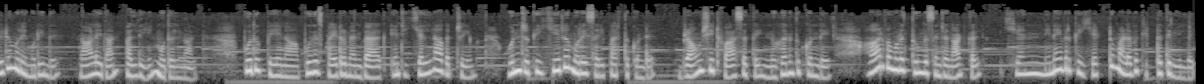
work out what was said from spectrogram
விடுமுறை முடிந்து நாளைதான் பள்ளியின் முதல் நாள். புது பேனா புது ஸ்பைடர்மேன் பேக் என்று எல்லாவற்றையும் ஒன்றுக்கு இரு முறை சரிபார்த்து கொண்டு பிரவுன் ஷீட் வாசத்தை நுகர்ந்து கொண்டே ஆர்வமுடன் தூங்க சென்ற நாட்கள் என் நினைவிற்கு எட்டும் அளவு கிட்டத்தில் இல்லை.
